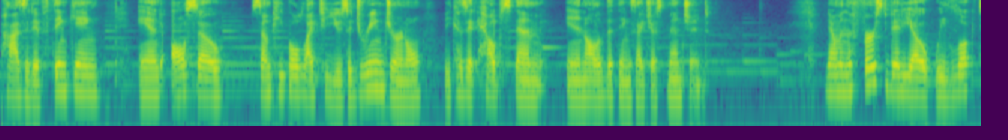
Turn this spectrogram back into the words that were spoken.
positive thinking, and also some people like to use a dream journal because it helps them in all of the things I just mentioned. Now, in the first video, we looked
